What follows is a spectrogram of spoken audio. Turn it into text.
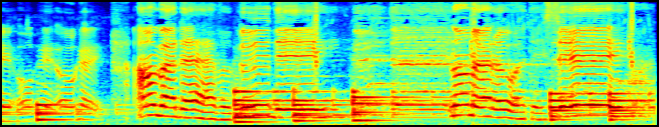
Okay, okay, okay. I'm about to have a good day. No matter what they say.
